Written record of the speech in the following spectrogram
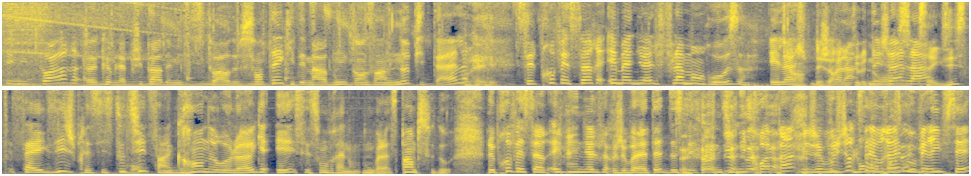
c'est une histoire, euh, comme la plupart de mes histoires de santé, qui démarre donc dans un hôpital. Ouais. C'est le professeur Emmanuel Flamand Rose. Et là, Ah, je- déjà, voilà, rien que le nom, déjà là, ça existe Ça existe, je précise tout de suite. C'est un grand neurologue et c'est son vrai nom. Donc voilà, c'est pas un pseudo. Le professeur Emmanuel Flamand. Je vois la tête de Stéphane qui n'y croit pas, mais je vous jure que Bon c'est vrai. Vous vérifiez.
